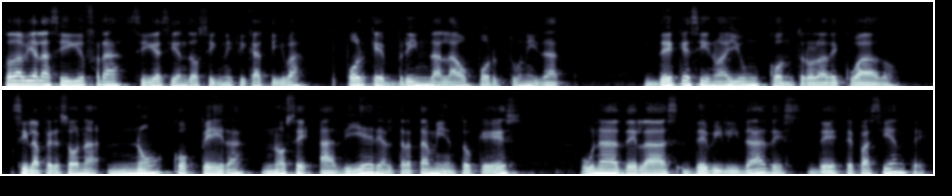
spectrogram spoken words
todavía la cifra sigue siendo significativa porque brinda la oportunidad de que si no hay un control adecuado, si la persona no coopera, no se adhiere al tratamiento, que es una de las debilidades de este paciente,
